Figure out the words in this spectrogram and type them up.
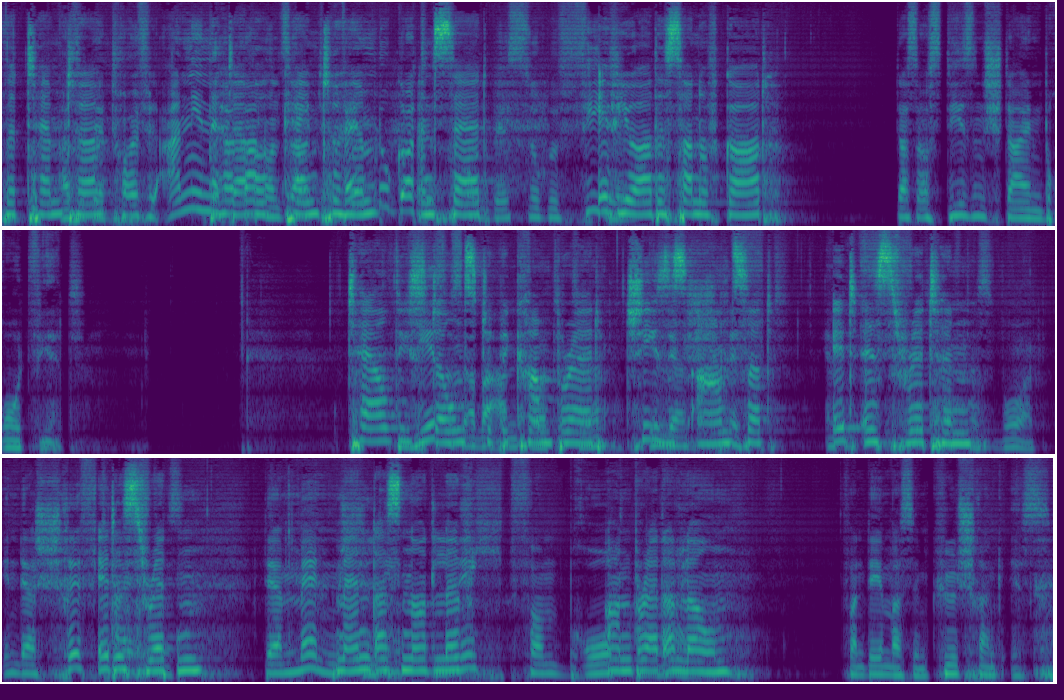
the also tempter, der Teufel, an ihn heran und came sagte, to wenn him du Gottes said, bist, so If you befiehl, are the Son of God, dass aus diesen Steinen Brot wird. tell these Jesus stones to become bread. Jesus answered, er It is written. In der Schrift It is written, es, der Mensch Man does lebt not live nicht vom Brot on bread allein, alone, von dem, was im Kühlschrank ist,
